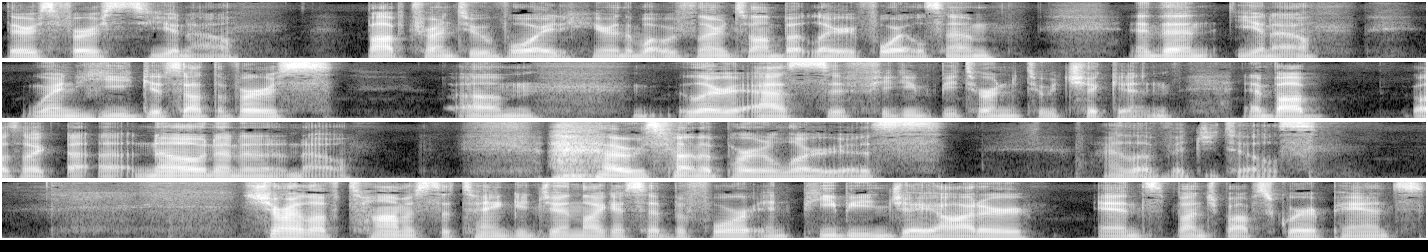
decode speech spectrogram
there's first you know, Bob trying to avoid hearing the what we've learned song, but Larry foils him, and then you know, when he gives out the verse um, Larry asks if he can be turned into a chicken, and Bob was like, uh, uh, "No, no, no, no, no." I always found that part hilarious. I love VeggieTales. Sure, I love Thomas the Tank Engine, like I said before, and PB and J Otter and SpongeBob SquarePants,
